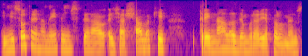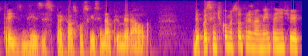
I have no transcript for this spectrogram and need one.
iniciou o treinamento, a gente esperava, a gente achava que treiná-las demoraria pelo menos três meses para que elas conseguissem dar a primeira aula. Depois que a gente começou o treinamento, a gente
